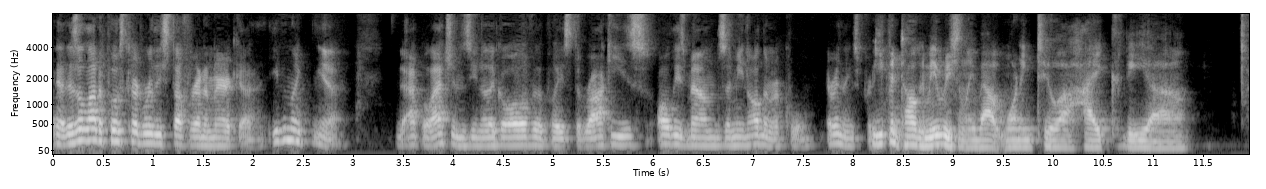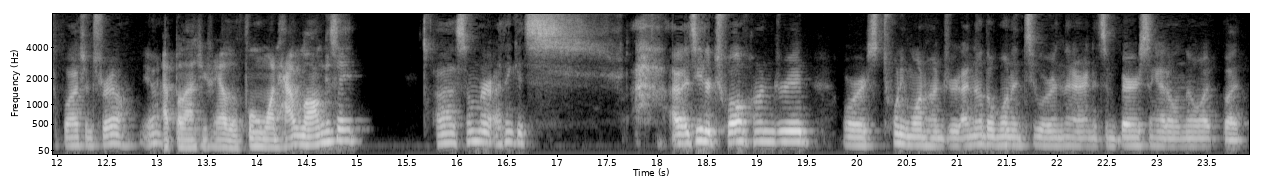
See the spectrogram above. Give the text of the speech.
Yeah, there's a lot of postcard worthy stuff around America. Even like yeah, the Appalachians. You know, they go all over the place. The Rockies, all these mountains. I mean, all of them are cool. Everything's pretty. You've been talking to me recently about wanting to uh, hike the uh, Appalachian Trail. Yeah. Appalachian Trail, the full one. How long is it? Uh, somewhere I think it's uh, it's either twelve hundred or it's twenty one hundred. I know the one and two are in there, and it's embarrassing. I don't know it, but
